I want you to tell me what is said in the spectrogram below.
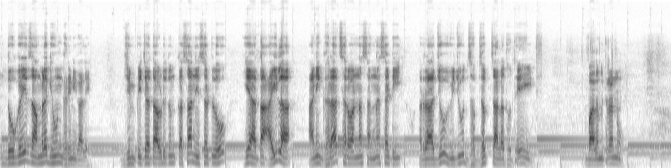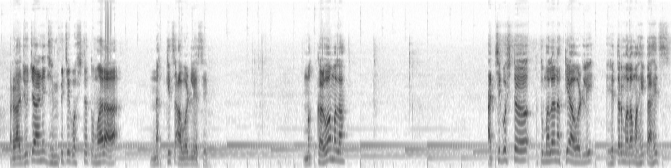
दोघंही जांभळं घेऊन घरी निघाले. झिंपीच्या तावडीतून कसा निसटलो हे आता आईला आणि घरात सर्वांना सांगण्यासाठी राजू विजू झपझप चालत होते. बालमित्रांनो राजूच्या आणि झिंपीची गोष्ट तुम्हाला नक्कीच आवडली असेल. मग कळवा मला. आजची गोष्ट तुम्हाला नक्की आवडली हे तर मला माहीत आहेच.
